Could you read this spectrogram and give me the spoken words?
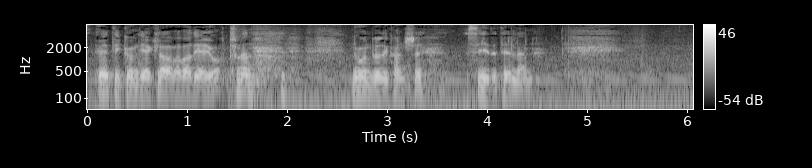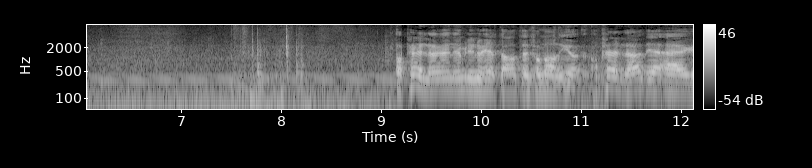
Jeg vet ikke om de er klar over hva de har gjort, men noen burde kanskje si det til dem. Appeller er nemlig noe helt annet enn formaninger. Appeller det er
